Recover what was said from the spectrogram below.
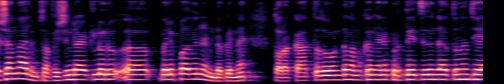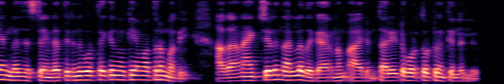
പക്ഷെ എന്നാലും സഫീഷ്യന്റ് ആയിട്ടുള്ളൊരു വലുപ്പം അതിനുണ്ട് പിന്നെ തുറക്കാത്തത് കൊണ്ട് നമുക്ക് അങ്ങനെ പ്രത്യേകിച്ച് ഇതിന്റെ അകത്തൊന്നും ചെയ്യാനില്ല. ജസ്റ്റ് അതിന്റെ അകത്തിരുന്ന് പുറത്തേക്ക് നോക്കിയാൽ മാത്രം മതി. അതാണ് ആക്ച്വലി നല്ലത്. കാരണം ആരും തലയിട്ട് പുറത്തോട്ട് നിൽക്കില്ലല്ലോ.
